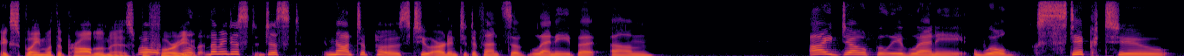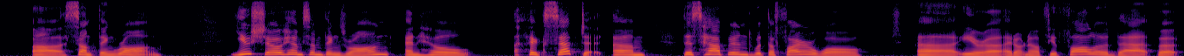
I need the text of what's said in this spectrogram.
explain what the problem is Well- before you. well, let me just just not to pose too ardent a defense of Lenny, but um, I don't believe Lenny will stick to uh, something wrong. You show him something's wrong, and he'll accept it. Um, this happened with the firewall uh, era. I don't know if you followed that, but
